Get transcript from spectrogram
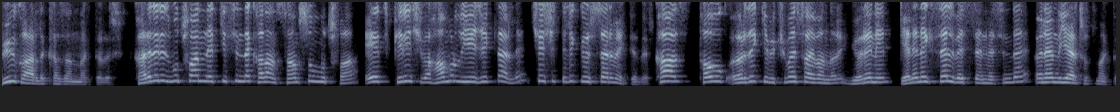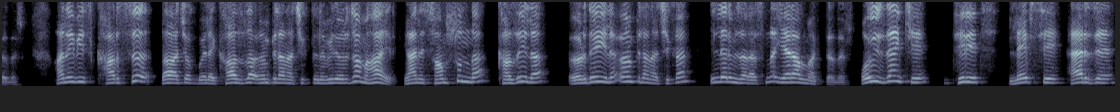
büyük ağırlık kazanmaktadır. Karadeniz mutfağının etkisinde kalan Samsun mutfağı et, pirinç ve hamurlu yiyeceklerle çeşitlilik göstermektedir. Kaz, tavuk, ördek gibi kümes hayvanları yörenin geleneksel beslenmesinde önemli yer tutmaktadır. Hani biz Kars'ı daha çok böyle kazla ön plana çıktığını biliyoruz ama hayır. Yani Samsun'da kazıyla, ördeğiyle ön plana çıkan illerimiz arasında yer almaktadır. O yüzden ki tirit, lepsi, herze,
